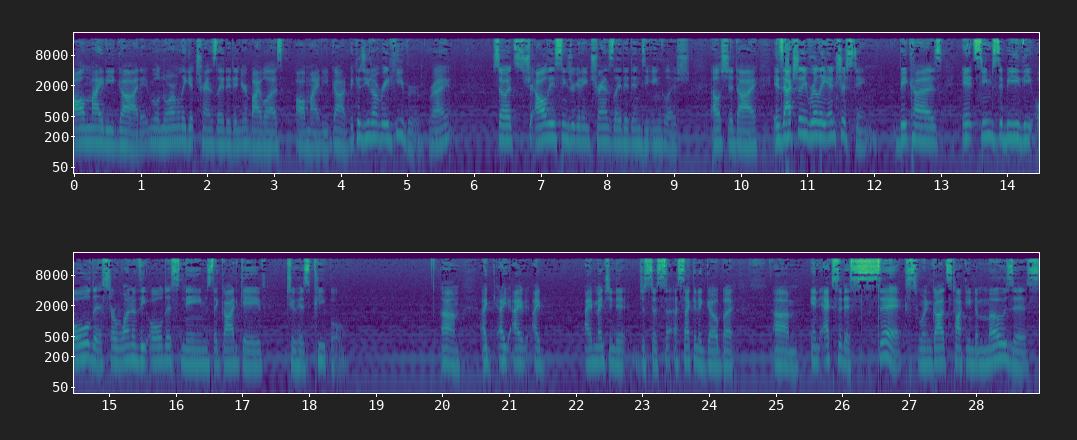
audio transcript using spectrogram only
Almighty God. It will normally get translated in your Bible as Almighty God because you don't read Hebrew, right? So it's all these things are getting translated into English. El Shaddai is actually really interesting because it seems to be the oldest or one of the oldest names that God gave to his people. Um, I, I, I, I, mentioned it just a, a second ago, but um, in Exodus 6, when God's talking to Moses,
